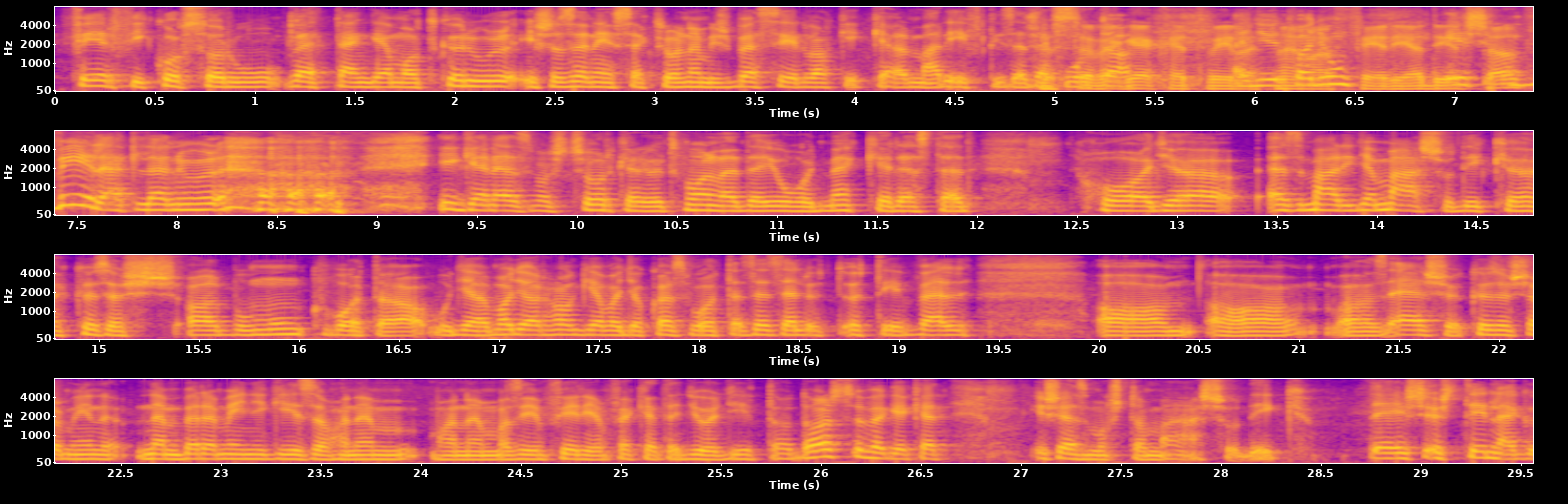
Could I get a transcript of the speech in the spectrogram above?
férfi koszorú vett engem ott körül, és a zenészekről nem is beszélve, akikkel már évtizedek és óta együtt vagyunk. és véletlenül, igen, ez most sor került volna, de jó, hogy megkérdezted, hogy ez már így a második közös albumunk volt, a, ugye a Magyar Hangja vagyok, az volt az ezelőtt öt évvel a, a, az első közös, amin nem Bereményi Géza, hanem, hanem az én férjem Fekete György írta a dalszövegeket, és ez most a második. De és, és tényleg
